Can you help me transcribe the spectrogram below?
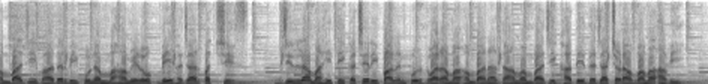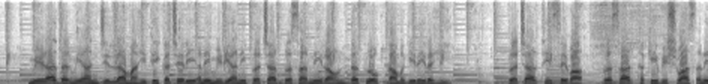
અંબાજી ભાદરવી પૂનમ મહામેળો બે હજાર પચીસ. જિલ્લા માહિતી કચેરી પાલનપુર દ્વારામાં અંબાના ધામ અંબાજી ખાતે ધજા ચડાવવામાં આવી. મેળા દરમિયાન જિલ્લા માહિતી કચેરી અને મીડિયાની પ્રચાર પ્રસારની રાઉન્ડ ધ ક્લોક કામગીરી રહી. પ્રચારથી સેવા, પ્રસાર થકી વિશ્વાસ અને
